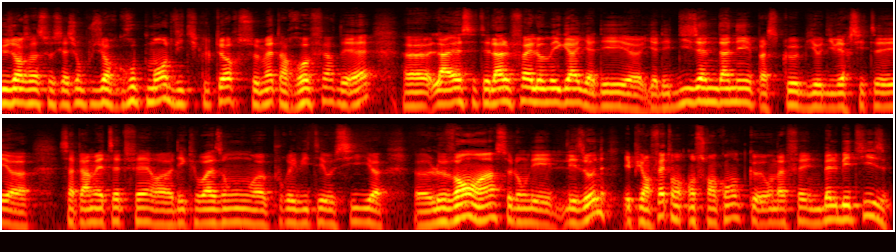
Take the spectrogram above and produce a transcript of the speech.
plusieurs associations, plusieurs groupements de viticulteurs se mettent à refaire des haies. Euh, la haie, c'était l'alpha et l'oméga il, y a des, euh, il y a des dizaines d'années parce que biodiversité, euh, ça permettait de faire des cloisons pour éviter aussi le vent hein, selon les, les, zones. Et puis en fait, on, se rend compte qu'on a fait une belle bêtise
